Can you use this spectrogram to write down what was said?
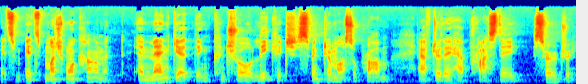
it's, it's much more common. And men get the controlled leakage sphincter muscle problem after they have prostate surgery.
